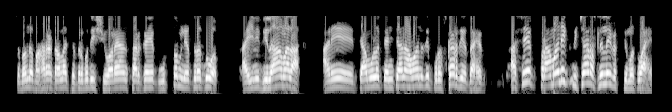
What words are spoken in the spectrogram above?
संबंध महाराष्ट्राला छत्रपती शिवरायांसारखं एक उत्तम नेतृत्व आईने दिलं आम्हाला. आणि त्यामुळं त्यांच्या नावानं ते पुरस्कार देत आहेत. असे एक प्रामाणिक विचार असलेले व्यक्तिमत्व आहे.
